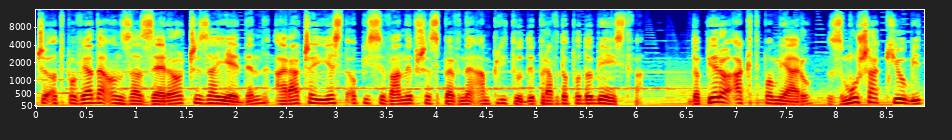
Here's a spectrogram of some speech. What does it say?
czy odpowiada on za 0 czy za 1, a raczej jest opisywany przez pewne amplitudy prawdopodobieństwa. Dopiero akt pomiaru zmusza qubit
